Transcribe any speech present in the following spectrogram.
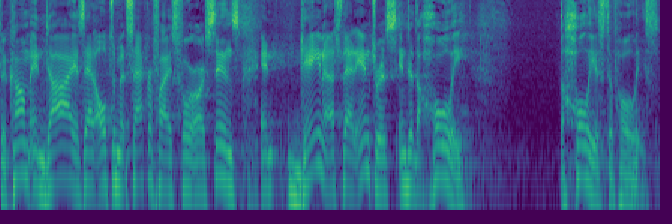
to come and die as that ultimate sacrifice for our sins and gain us that interest into the holy, the holiest of holies.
